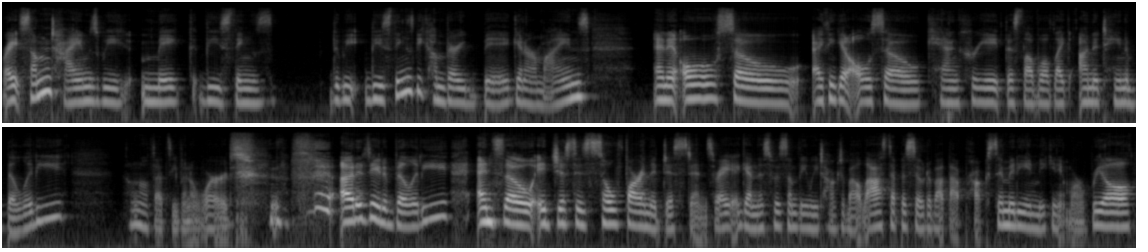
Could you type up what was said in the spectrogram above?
right? Sometimes we make these things, We, these things become very big in our minds and it also i think it also can create this level of like unattainability I don't know if that's even a word, unattainability. And so it just is so far in the distance, right? Again, this was something we talked about last episode about that proximity and making it more real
